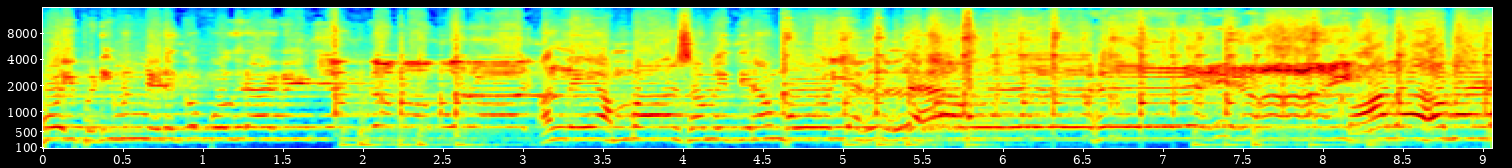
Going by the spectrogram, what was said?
போய் பிடிமண் எடுக்க போகிறார்கள்? அல்லே அம்பா சமுத்திரம் போயல்லவோ பாலாமட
